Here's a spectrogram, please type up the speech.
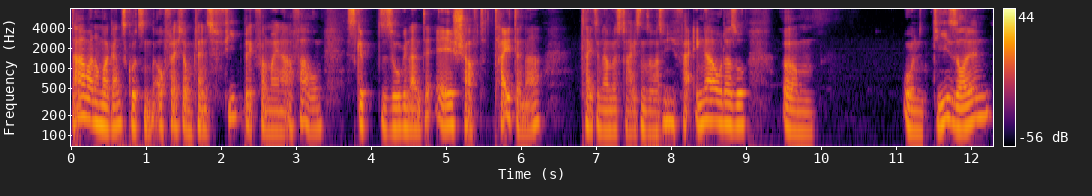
da aber noch mal ganz kurz und auch vielleicht auch ein kleines Feedback von meiner Erfahrung. Es gibt sogenannte L-Shaft Tightener. Tightener müsste heißen sowas wie Verenger oder so. Ähm, und die sollen,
